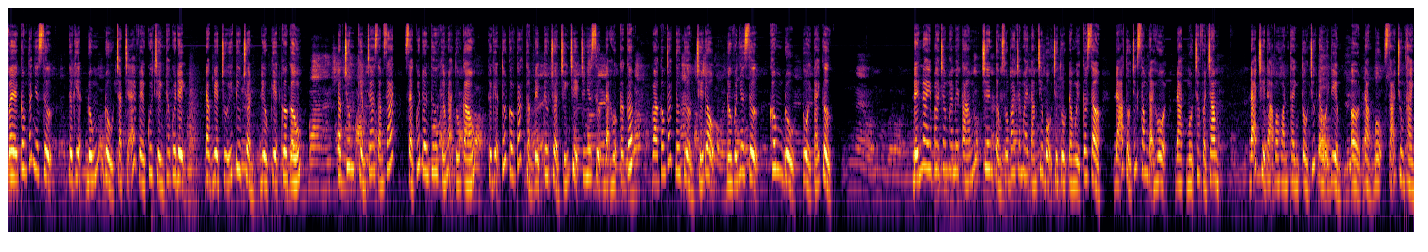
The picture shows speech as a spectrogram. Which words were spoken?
Về công tác nhân sự, thực hiện đúng đủ chặt chẽ về quy trình theo quy định, đặc biệt chú ý tiêu chuẩn điều kiện cơ cấu, tập trung kiểm tra giám sát, giải quyết đơn thư khiếu nại tố cáo, thực hiện tốt công tác thẩm định tiêu chuẩn chính trị cho nhân sự đại hội các cấp và công tác tư tưởng chế độ đối với nhân sự không đủ tuổi tái cử. Đến nay, 328 trên tổng số 328 chi bộ trực thuộc Đảng ủy cơ sở đã tổ chức xong đại hội đạt 100%, đã chỉ đạo và hoàn thành tổ chức đại hội điểm ở Đảng bộ xã Trung Thành.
